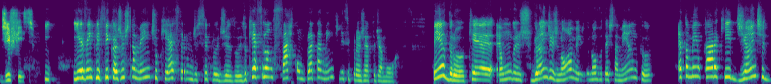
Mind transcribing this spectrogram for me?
Difícil. E, e exemplifica justamente o que é ser um discípulo de Jesus, o que é se lançar completamente nesse projeto de amor. Pedro, que é, é um dos grandes nomes do Novo Testamento, é também o cara que, diante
